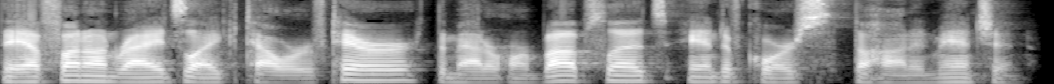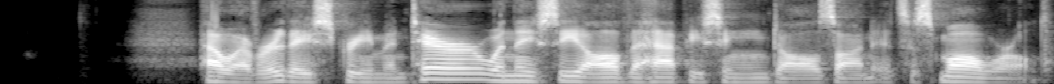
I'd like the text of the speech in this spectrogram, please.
They have fun on rides like Tower of Terror, the Matterhorn bobsleds, and of course, the Haunted Mansion. However, they scream in terror when they see all of the happy singing dolls on It's a Small World.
